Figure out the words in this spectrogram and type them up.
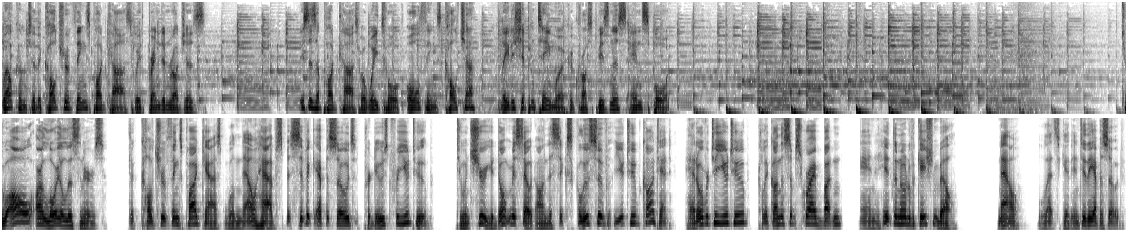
Welcome to the Culture of Things podcast with Brendan Rogers. This is a podcast where we talk all things culture, leadership, and teamwork across business and sport. To all our loyal listeners, the Culture of Things podcast will now have specific episodes produced for YouTube. To ensure you don't miss out on this exclusive YouTube content, head over to YouTube, click on the subscribe button, and hit the notification bell. Now, let's get into the episode.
